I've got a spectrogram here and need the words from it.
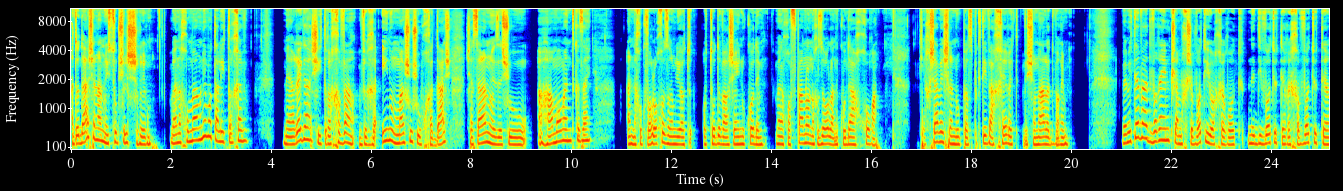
התודעה שלנו היא סוג של שריר, ואנחנו מאמנים אותה להתרחב. מהרגע שהתרחבה וראינו משהו שהוא חדש, שעשה לנו איזשהו אהה מומנט כזה, אנחנו כבר לא חוזרים להיות אותו דבר שהיינו קודם, ואנחנו אף פעם לא נחזור לנקודה אחורה. כי עכשיו יש לנו פרספקטיבה אחרת ושונה על הדברים. ומטבע הדברים, כשהמחשבות יהיו אחרות, נדיבות יותר, רחבות יותר,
